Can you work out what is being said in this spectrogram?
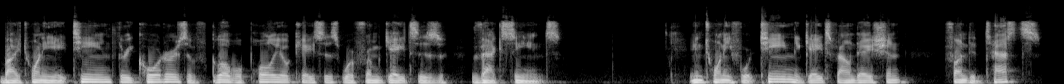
By 2018, three quarters of global polio cases were from Gates's vaccines. In 2014, the Gates Foundation funded tests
